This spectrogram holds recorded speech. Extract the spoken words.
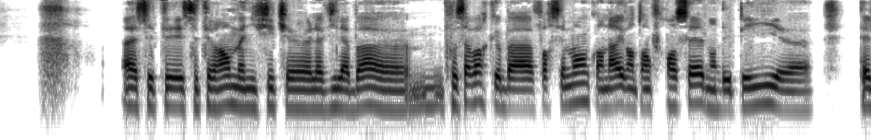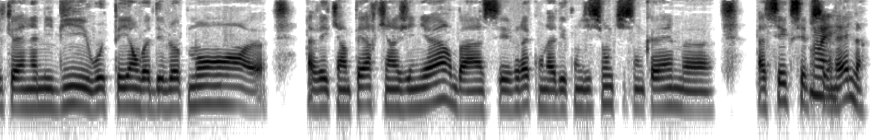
Ah, c'était c'était vraiment magnifique euh, la vie là-bas. Il faut savoir que bah forcément quand on arrive en tant que Français dans des pays tels que la Namibie ou autres pays en voie de développement, euh, avec un père qui est ingénieur, bah c'est vrai qu'on a des conditions qui sont quand même euh, assez exceptionnelles.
